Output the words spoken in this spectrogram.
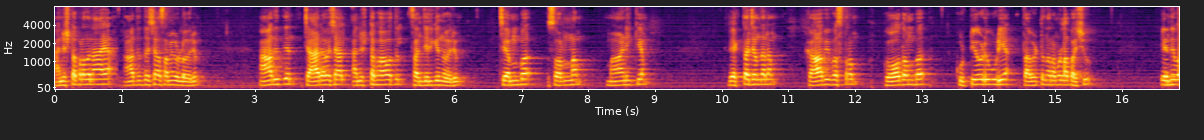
അനിഷ്ടപ്രദനായ ആദിത്യദശാ സമയമുള്ളവരും ആദിത്യൻ ചാരവശാൽ അനിഷ്ടഭാവത്തിൽ സഞ്ചരിക്കുന്നവരും ചെമ്പ് സ്വർണം മാണിക്യം രക്തചന്ദനം കാവ്യവസ്ത്രം ഗോതമ്പ് കുട്ടിയോടുകൂടിയ തവിട്ട് നിറമുള്ള പശു എന്നിവ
